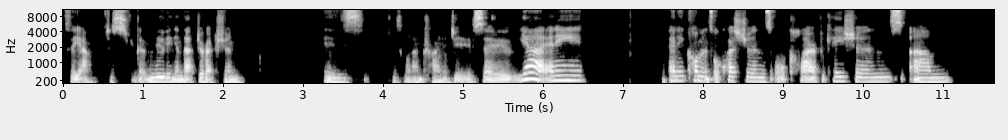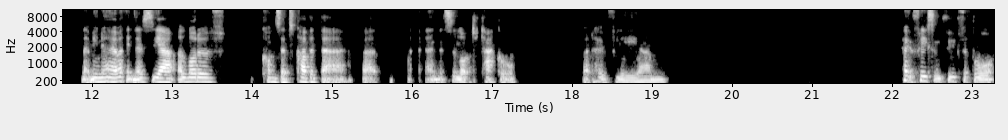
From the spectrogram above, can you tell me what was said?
so yeah just moving in that direction is is what i'm trying to do. So yeah any any comments or questions or clarifications um let me know. I think there's yeah a lot of concepts covered there but and it's a lot to tackle but hopefully um hopefully some food for thought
